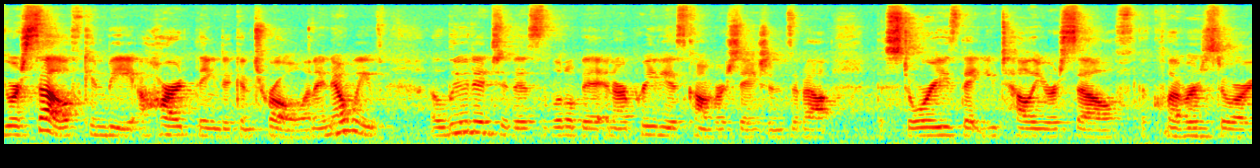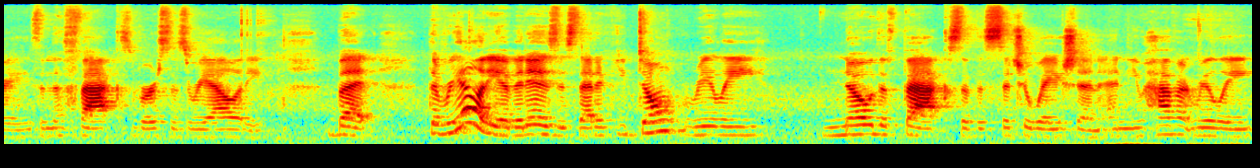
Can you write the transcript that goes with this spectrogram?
yourself can be a hard thing to control. And I know we've alluded to this a little bit in our previous conversations about the stories that you tell yourself, the clever mm-hmm. stories, and the facts versus reality. But the reality of it is is that if you don't really know the facts of the situation and you haven't really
